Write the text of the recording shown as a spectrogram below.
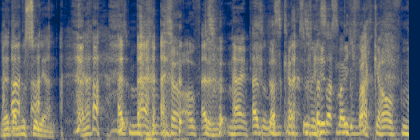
Ne? Dann musst du lernen. Ja? Also, nein, also, auf also, nein, also das was, kannst du mir jetzt nicht gemacht? verkaufen,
